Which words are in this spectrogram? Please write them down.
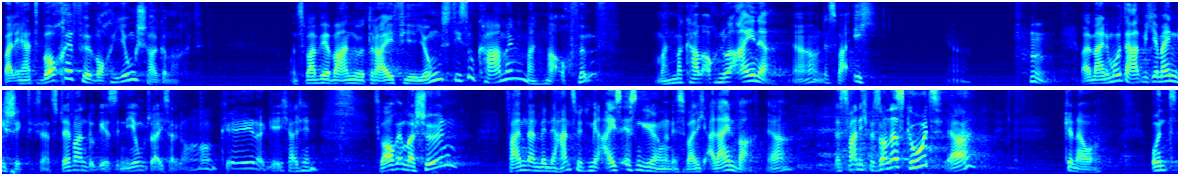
Weil er hat Woche für Woche Jungschar gemacht. Und zwar, wir waren nur drei, vier Jungs, die so kamen, manchmal auch fünf. Manchmal kam auch nur einer. Ja? Und das war ich. Ja? Hm. Weil meine Mutter hat mich immer hingeschickt. Ich sagte, Stefan, du gehst in die Jungschar. Ich sage, okay, da gehe ich halt hin. Es war auch immer schön, Vor allem dann, wenn der Hans mit mir Eis essen gegangen ist, weil ich allein war. Ja? Das fand ich besonders gut. Ja? Genau. Und,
